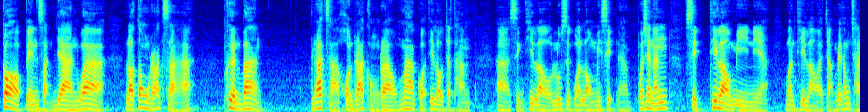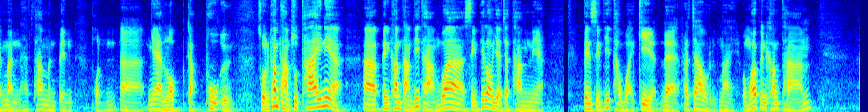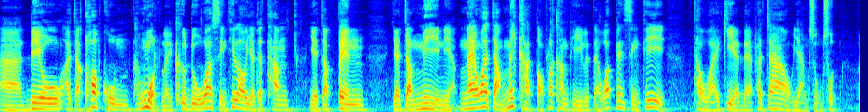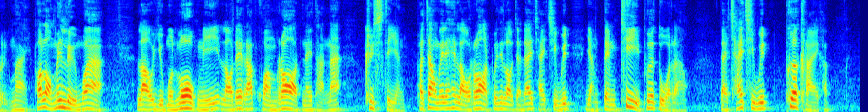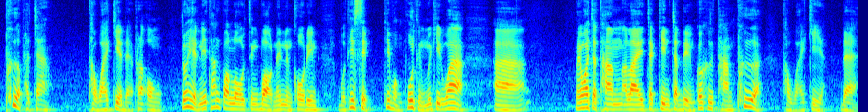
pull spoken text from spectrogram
ก็เป็นสัญญาณว่าเราต้องรักษาเพื่อนบ้าน รักษาคนรักของเรามากกว่าที่เราจะทำสิ่งที่เรารู้สึกว่าเรามีสิทธิ์นะครับเพราะฉะนั้นสิทธิ์ที่เรามีเนี่ยบางทีเราอาจจะไม่ต้องใช้มันนะถ้ามันเป็นผลแง่ลบกับผู้อื่น ส่วนคำถามสุดท้ายเนี่ยเป็นคำถามที่ถามว่าสิ่งที่เราอยากจะทำเนี่ยเป็นสิ่งที่ถวายเกียรติแด่พระเจ้าหรือไม่ ผมว่าเป็นคำถาม ดียวอาจจะครอบคลุมทั้งหมดเลย คือดูว่าสิ่งที่เราอยากจะทำอยากจะเป็น อยากจะมีเนี่ยแม้ว่าจะไม่ขัดต่อพระคัมภีร์เลยแต่ว่าเป็นสิ่งที่ถวายเกียรติแด่พระเจ้าอย่างสูงสุดหรือไม่ เพราะเราไม่ลืมว่าเราอยู่บนโลกนี้เราได้รับความรอดในฐานะคริสเตียน พระเจ้าไม่ได้ให้เรารอดเพื่อที่เราจะได้ใช้ชีวิตอย่างเต็มที่เพื่อตัวเรา แต่ใช้ชีวิตเพื่อใครครับ เพื่อพระเจ้าถวายเกียรติแด่พระองค์ ด้วยเหตุนี้ท่านเปาโลจึงบอกในหนึ่งโครินบทที่ 10 ที่ผมพูดถึงเมื่อกี้ว่าไม่ว่าจะทำอะไรจะกินจะดื่มก็คือทำเพื่อถวายเกียรติแด่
